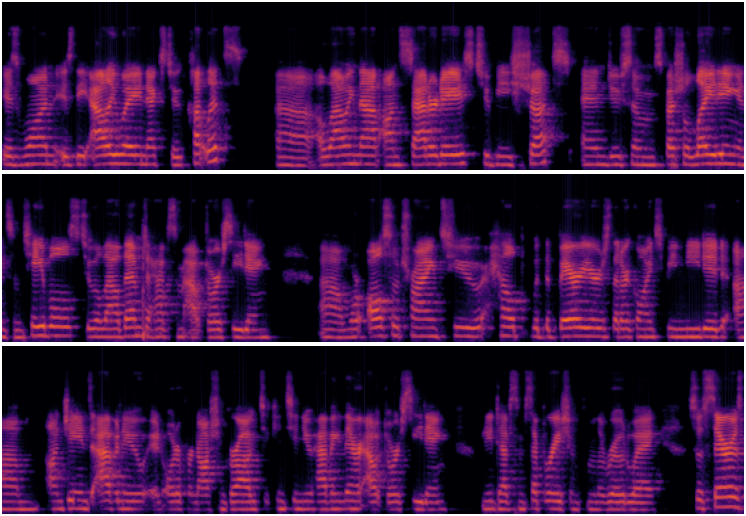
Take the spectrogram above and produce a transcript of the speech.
is one is the alleyway next to Cutlets, uh, allowing that on Saturdays to be shut and do some special lighting and some tables to allow them to have some outdoor seating. Um, we're also trying to help with the barriers that are going to be needed um, on Janes Avenue in order for Nosh and Grog to continue having their outdoor seating. We need to have some separation from the roadway. So Sarah's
